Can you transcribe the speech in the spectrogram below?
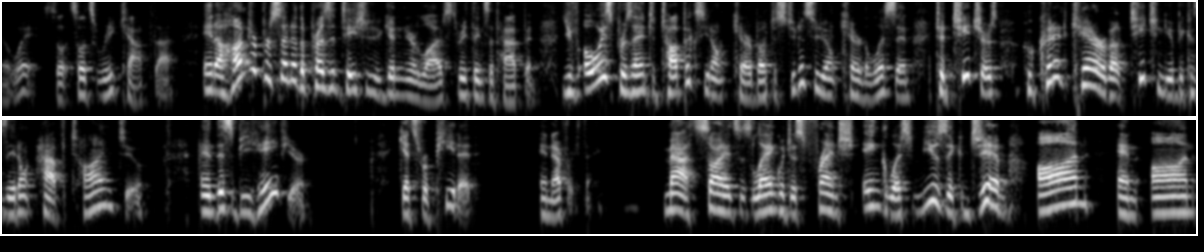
No way. So, so let's recap that. In 100% of the presentations you get in your lives, three things have happened. You've always presented to topics you don't care about, to students who don't care to listen, to teachers who couldn't care about teaching you because they don't have time to. And this behavior gets repeated in everything math, sciences, languages, French, English, music, gym, on and on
